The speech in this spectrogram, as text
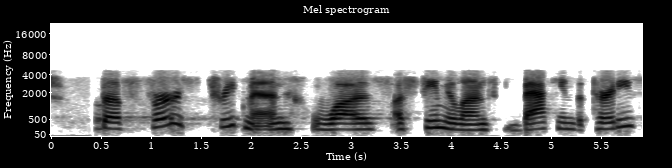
The first treatment was a stimulant back in the 30s.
